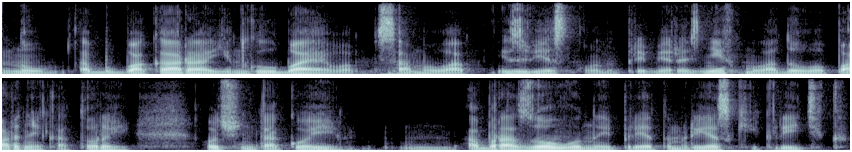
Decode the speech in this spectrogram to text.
ну, Абубакара Янгулбаева, самого известного, например, из них, молодого парня, который очень такой образованный, при этом резкий критик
